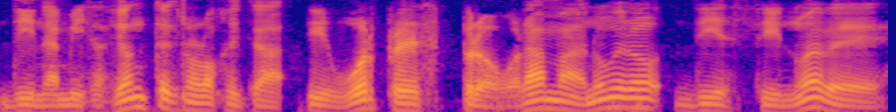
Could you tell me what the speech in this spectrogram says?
Dinamización Tecnológica y WordPress, programa número 19.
